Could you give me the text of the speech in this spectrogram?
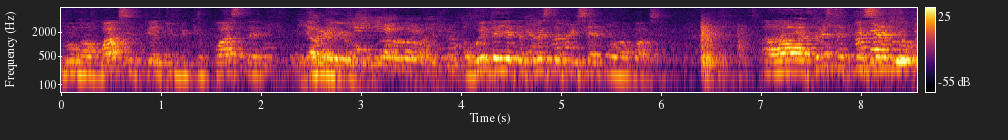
много баксів 5 тюбиків пасти. Я даю. Ви даєте 350 много баксів. А, 350, ну-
